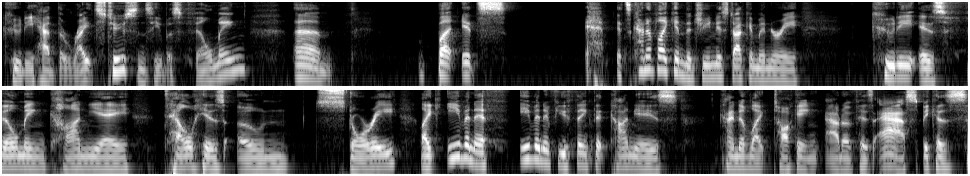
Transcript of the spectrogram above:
Coodie had the rights to since he was filming. Um, but it's it's kind of like in the Genius documentary, Coodie is filming Kanye tell his own story. Like even if even if you think that Kanye's kind of like talking out of his ass because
